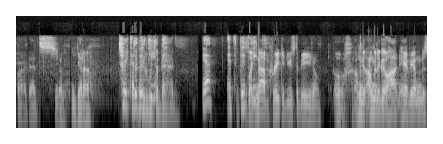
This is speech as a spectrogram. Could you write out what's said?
But that's, you know, you got to take the good with the bad. Yeah. It's, it's like Knob Creek. It used to be, you know, oh, I'm gonna I'm gonna go hot and heavy. I'm gonna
